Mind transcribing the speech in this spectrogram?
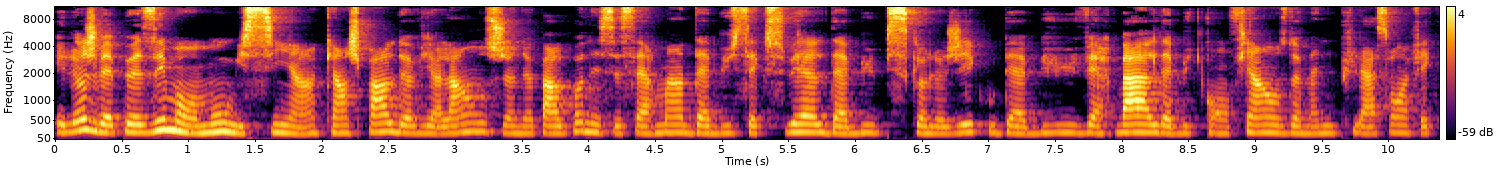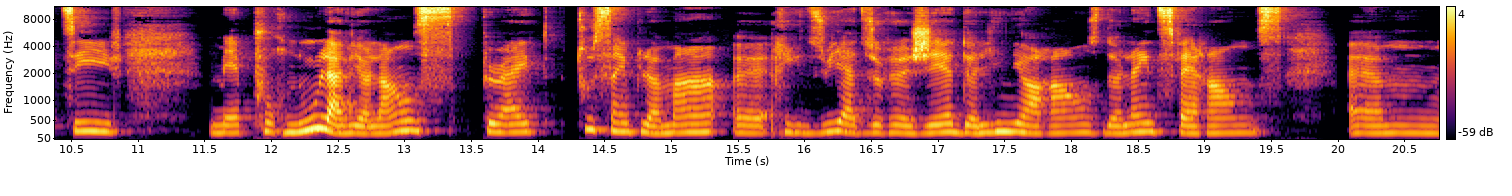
Et là, je vais peser mon mot ici. Hein. Quand je parle de violence, je ne parle pas nécessairement d'abus sexuels, d'abus psychologiques ou d'abus verbal, d'abus de confiance, de manipulation affective. Mais pour nous, la violence peut être tout simplement euh, réduite à du rejet, de l'ignorance, de l'indifférence, euh,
